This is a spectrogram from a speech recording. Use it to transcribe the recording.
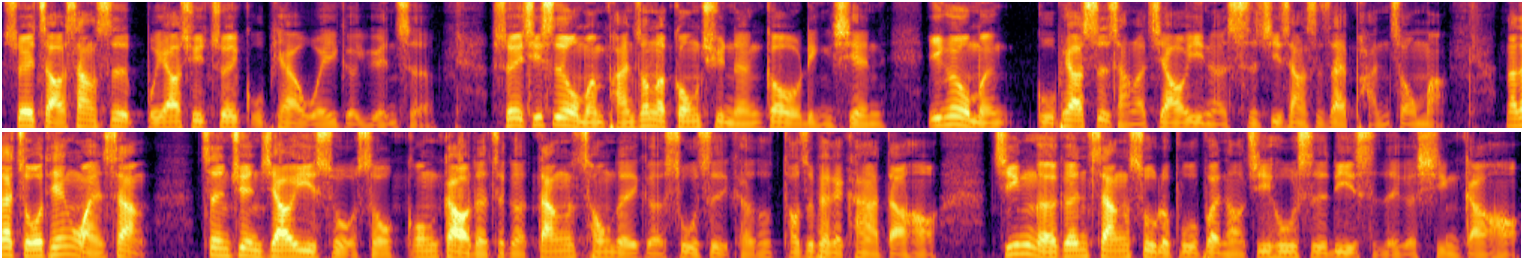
所以早上是不要去追股票为一个原则。所以其实我们盘中的工具能够领先，因为我们股票市场的交易呢，实际上是在盘中嘛。那在昨天晚上，证券交易所所公告的这个当冲的一个数字，可投资票可以看得到哈，金额跟张数的部分哈，几乎是历史的一个新高哈。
